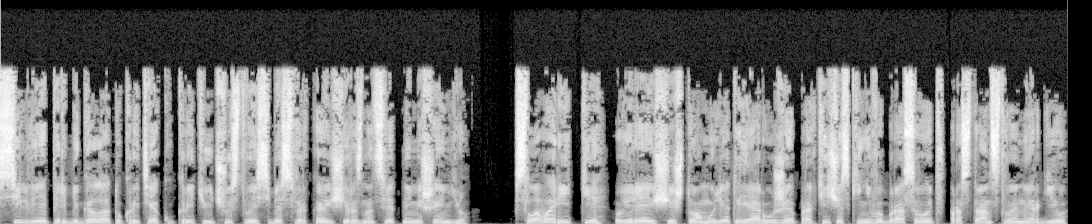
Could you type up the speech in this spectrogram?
Сильвия перебегала от укрытия к укрытию, чувствуя себя сверкающей разноцветной мишенью. Слова Рикки, уверяющие, что амулеты и оружие практически не выбрасывают в пространство энергию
